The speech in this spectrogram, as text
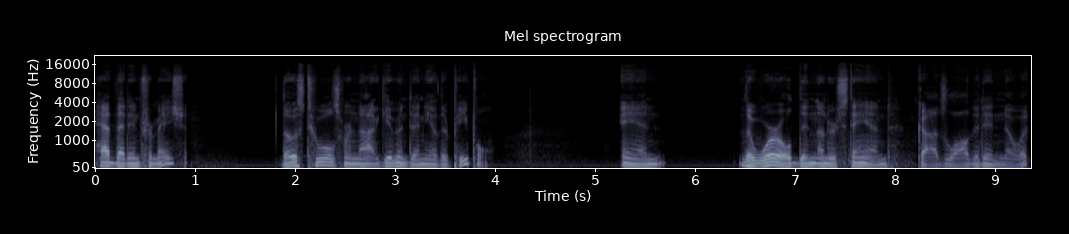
had that information. Those tools were not given to any other people. And the world didn't understand God's law. They didn't know it.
